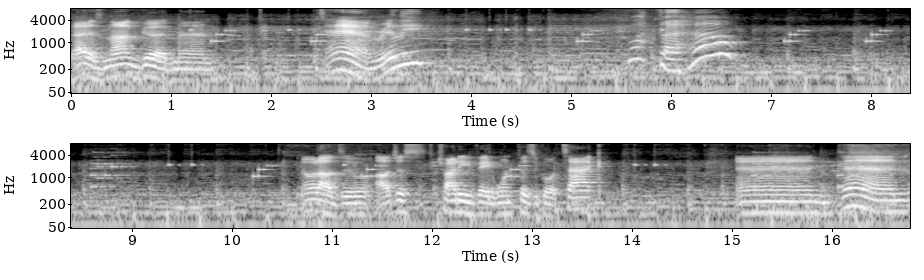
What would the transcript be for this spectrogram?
That is not good, man. Damn, really? What the hell? Know what I'll do? I'll just try to evade one physical attack. And then...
